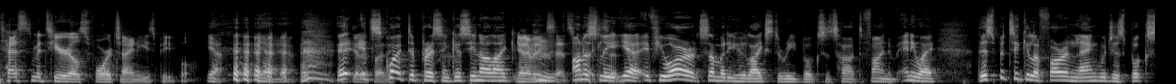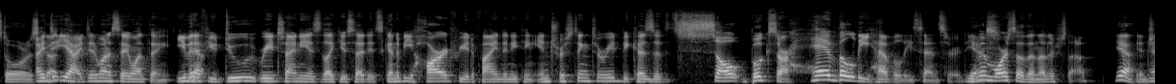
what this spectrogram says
test materials for Chinese people. Yeah, yeah, yeah. It- it's quite depressing because you know, like Yeah, everything hmm, censored, honestly, uh, yeah. If you are somebody who likes to read books, it's hard to find them. Anyway, this particular foreign languages bookstore is. I did, yeah, I did want to say one thing. Even Yeah. if you do read Chinese, like you said, it's going to be hard for you to find anything interesting to read because hmm. of so books are heavily, heavily censored, even more so than other stuff. Yeah, in yeah.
